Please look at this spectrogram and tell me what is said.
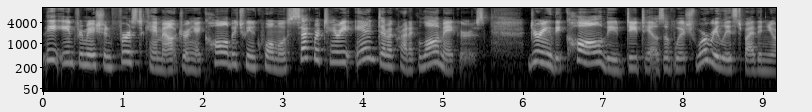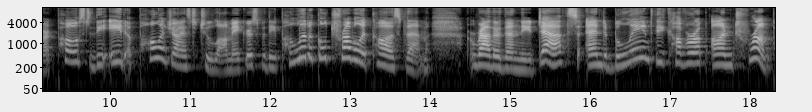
The information first came out during a call between Cuomo's secretary and Democratic lawmakers. During the call, the details of which were released by the New York Post, the aide apologized to lawmakers for the political trouble it caused them, rather than the deaths, and blamed the cover up on Trump,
